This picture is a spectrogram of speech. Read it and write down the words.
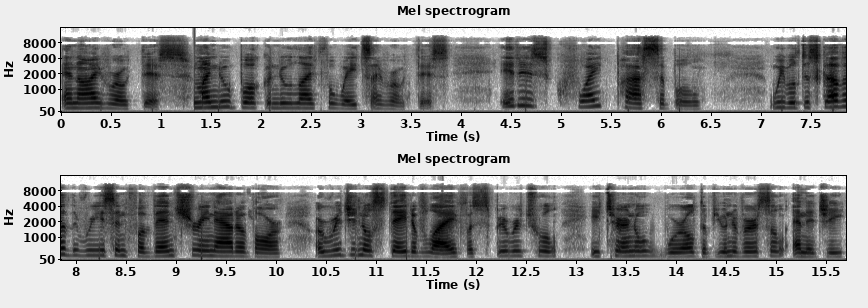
And I wrote this. In my new book, A New Life Awaits, I wrote this. It is quite possible we will discover the reason for venturing out of our original state of life, a spiritual, eternal world of universal energy,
